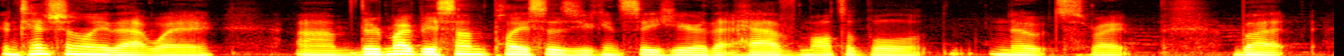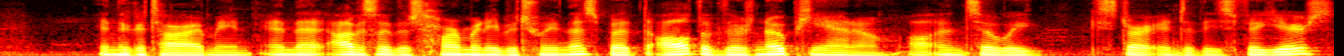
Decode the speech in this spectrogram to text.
intentionally that way. Um, there might be some places you can see here that have multiple notes, right? But in the guitar, I mean, and that obviously there's harmony between this, but all the there's no piano all, until we start into these figures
